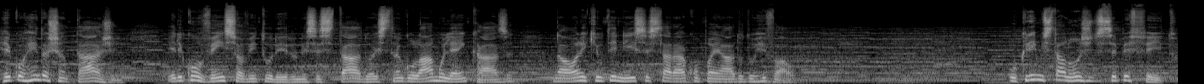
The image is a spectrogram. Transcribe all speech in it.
Recorrendo à chantagem, ele convence o aventureiro necessitado a estrangular a mulher em casa na hora em que o tenista estará acompanhado do rival. O crime está longe de ser perfeito.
